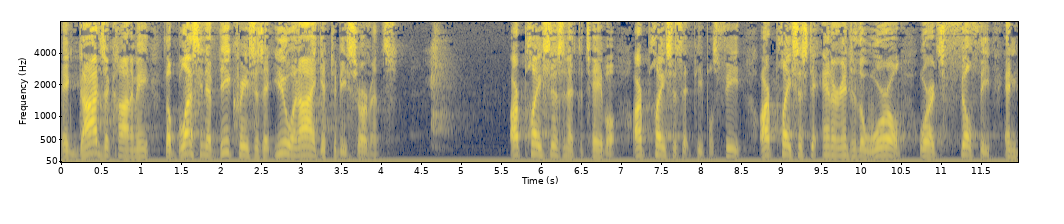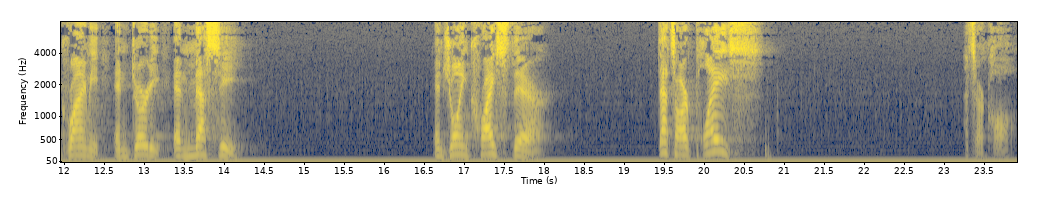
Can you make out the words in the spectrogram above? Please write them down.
In God's economy, the blessing of decrease is that you and I get to be servants. Our place isn't at the table. Our place is at people's feet. Our place is to enter into the world where it's filthy and grimy and dirty and messy. And join Christ there. That's our place. That's our call.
